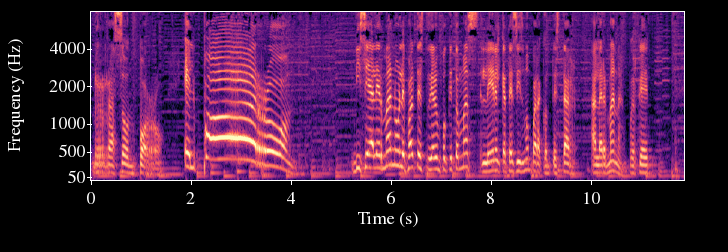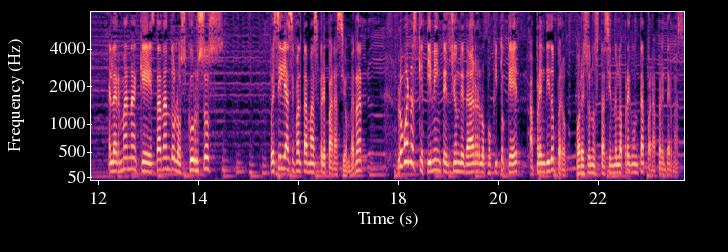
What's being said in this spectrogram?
razón, porro. El porro. Dice, al hermano le falta estudiar un poquito más, leer el catecismo para contestar a la hermana, porque a la hermana que está dando los cursos, pues sí le hace falta más preparación, ¿verdad? Lo bueno es que tiene intención de dar lo poquito que ha aprendido, pero por eso nos está haciendo la pregunta para aprender más.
